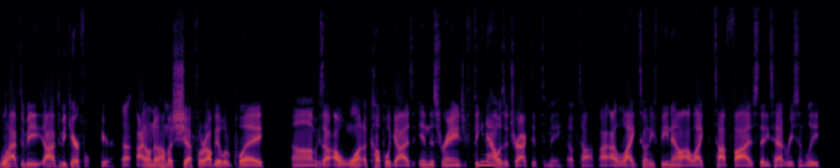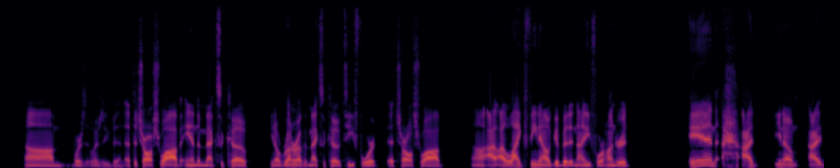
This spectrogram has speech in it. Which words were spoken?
we'll have to be. I have to be careful here. Uh, I don't know how much Scheffler I'll be able to play uh, because I, I want a couple of guys in this range. Finau is attractive to me up top. I, I like Tony Finau. I like the top fives that he's had recently. Um, where's where's he been at the Charles Schwab and the Mexico? You know, runner up at Mexico, T Fort at Charles Schwab. Uh, I, I like Finau a good bit at 9400, and I you know I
